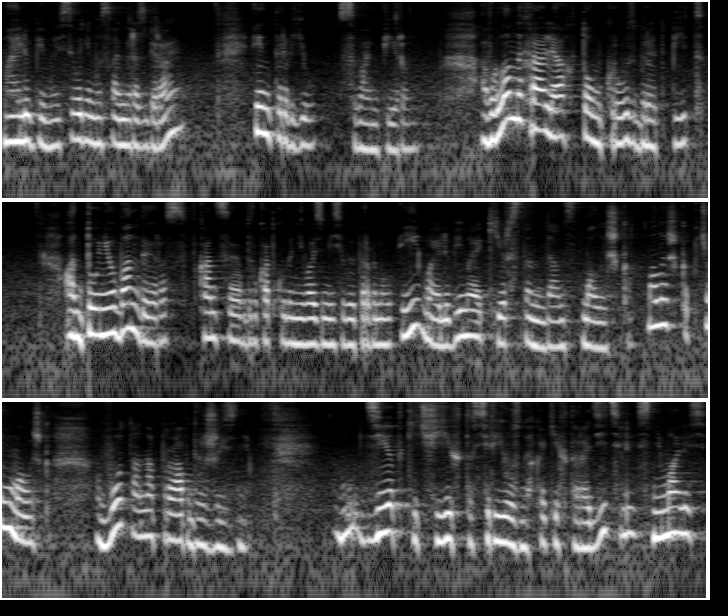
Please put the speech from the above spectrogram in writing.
Мои любимые, сегодня мы с вами разбираем интервью с вампиром. А в главных ролях Том Круз, Брэд Питт, Антонио Бандерас в конце вдруг откуда ни возьмись выпрыгнул. И моя любимая Кирстен Данст, малышка. Малышка, почему малышка? Вот она правда жизни. Детки чьих-то серьезных каких-то родителей снимались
